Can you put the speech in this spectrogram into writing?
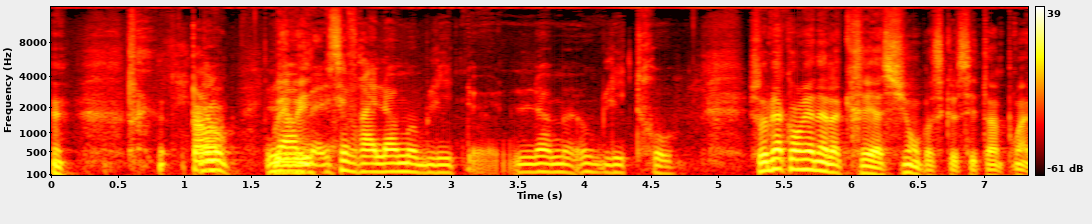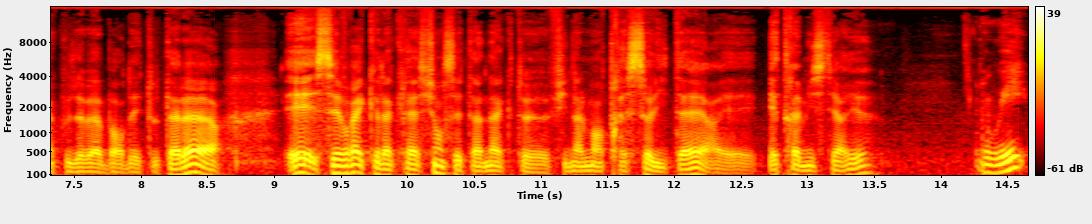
Pardon. C'est vrai, l'homme oublie, l'homme oublie trop. Je voudrais bien qu'on revienne à la création, parce que c'est un point que vous avez abordé tout à l'heure. Et c'est vrai que la création, c'est un acte finalement très solitaire et, très mystérieux. Oui,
